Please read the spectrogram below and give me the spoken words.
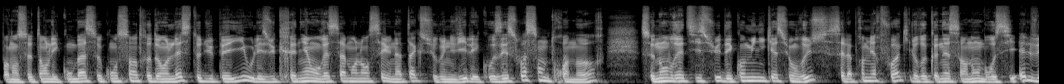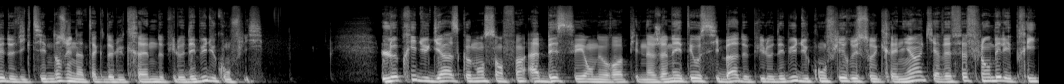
Pendant ce temps, les combats se concentrent dans l'est du pays où les Ukrainiens ont récemment lancé une attaque sur une ville et causé 63 morts. Ce nombre est issu des communications russes. C'est la première fois qu'ils reconnaissent un nombre aussi élevé de victimes dans une attaque de l'Ukraine depuis le début du conflit. Le prix du gaz commence enfin à baisser en Europe. Il n'a jamais été aussi bas depuis le début du conflit russo-ukrainien qui avait fait flamber les prix.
